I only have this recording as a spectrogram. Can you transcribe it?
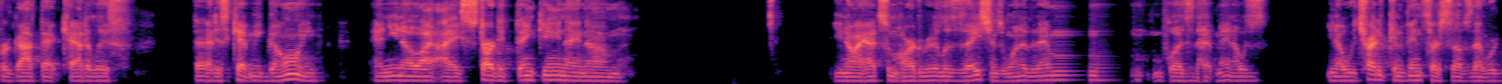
forgot that catalyst that has kept me going. And, you know, I, I started thinking and, um, you know, I had some hard realizations. One of them was that, man, I was, you know, we try to convince ourselves that we're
